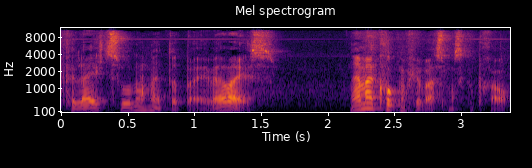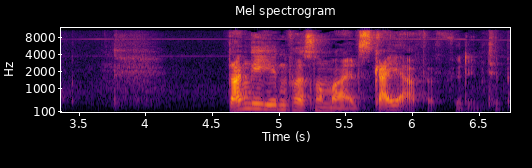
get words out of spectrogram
vielleicht so noch nicht dabei. Wer weiß. Na, mal gucken, für was man es gebraucht. Danke jedenfalls nochmal als Skyaffe für den Tipp.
